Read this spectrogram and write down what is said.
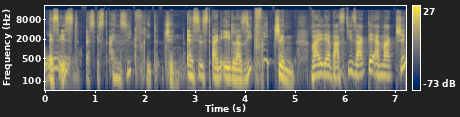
Oh. Es ist? Es ist ein Siegfried-Gin. Es ist ein edler Siegfried-Gin, weil der Basti sagte, er mag Gin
